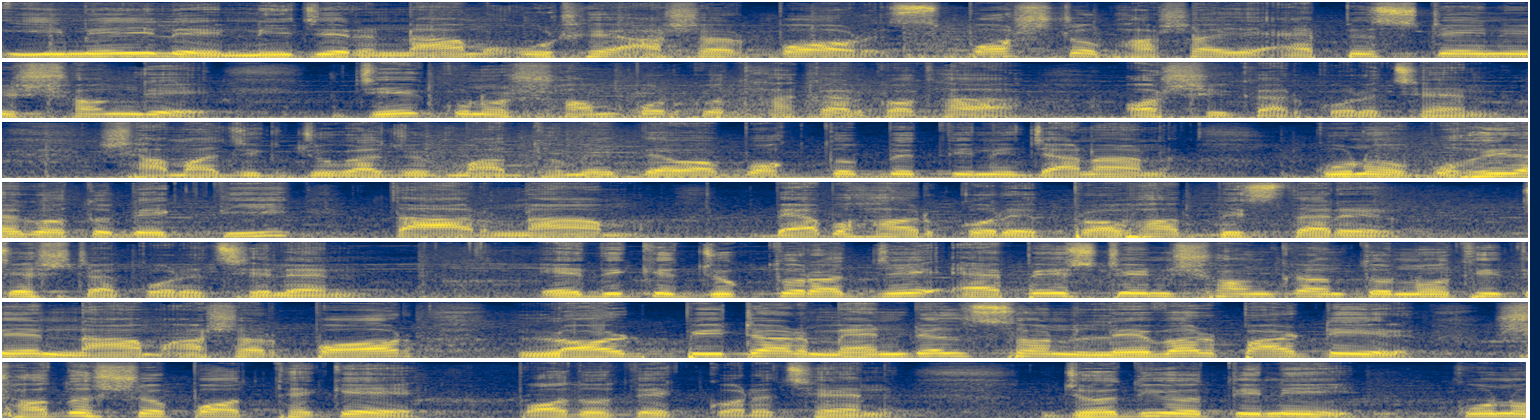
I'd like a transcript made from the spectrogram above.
ইমেইলে নিজের নাম উঠে আসার পর স্পষ্ট ভাষায় অ্যাপেস্টেইনের সঙ্গে যে কোনো সম্পর্ক থাকার কথা অস্বীকার করেছেন। সামাজিক যোগাযোগ মাধ্যমে দেওয়া বক্তব্যে তিনি জানান, কোনো বহিরাগত ব্যক্তি তার নাম ব্যবহার করে প্রভাব বিস্তারের চেষ্টা করেছিলেন। এদিকে যুক্তরাজ্যে অ্যাপেস্টেন সংক্রান্ত নথিতে নাম আসার পর লর্ড পিটার ম্যান্ডেলসন লেবার পার্টির সদস্য পদ থেকে পদত্যাগ করেছেন। যদিও তিনি কোনো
